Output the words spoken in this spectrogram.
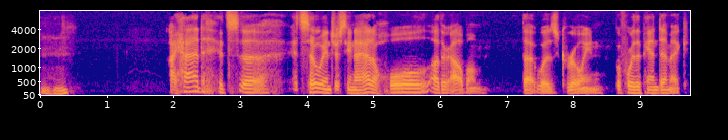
Mm-hmm. I had it's uh, it's so interesting. I had a whole other album that was growing before the pandemic,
